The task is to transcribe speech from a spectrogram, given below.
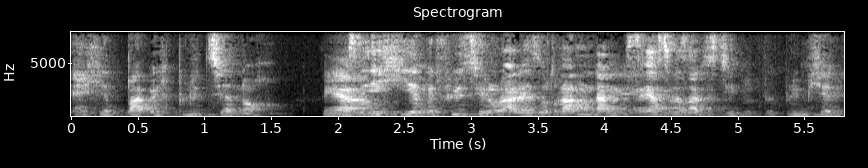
"Ey, hier bei euch blüht's ja noch. Ja. Also ich hier mit Füßchen und alles so dran. Und dann das Erste, was er sagt, ist die Bl- Blümchen.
